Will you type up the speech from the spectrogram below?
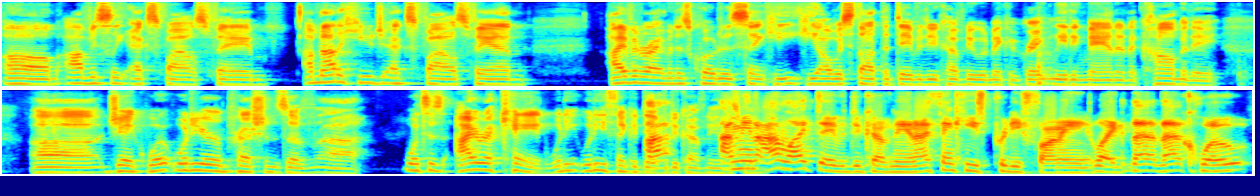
um, obviously X Files fame. I'm not a huge X Files fan. Ivan Reitman is quoted as saying he he always thought that David Duchovny would make a great leading man in a comedy. Uh, Jake, what what are your impressions of uh, what's his Ira Kane? What do you what do you think of David I, Duchovny? I mean, movie? I like David Duchovny, and I think he's pretty funny. Like that that quote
